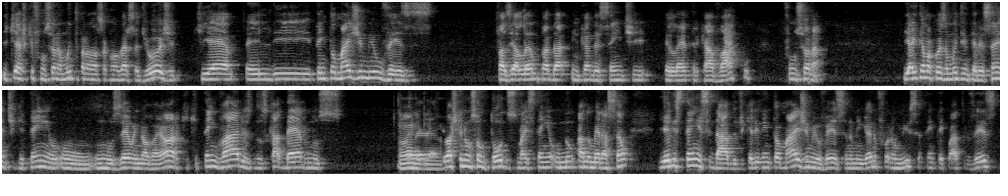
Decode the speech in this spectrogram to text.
e que acho que funciona muito para a nossa conversa de hoje, que é ele tentou mais de mil vezes fazer a lâmpada incandescente elétrica a vácuo funcionar. E aí tem uma coisa muito interessante, que tem um, um museu em Nova York que tem vários dos cadernos. Olha, é, eu acho que não são todos, mas tem a numeração, e eles têm esse dado de que ele tentou mais de mil vezes, se não me engano, foram 1.074 vezes,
